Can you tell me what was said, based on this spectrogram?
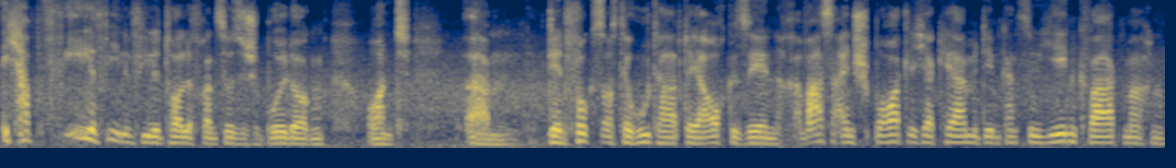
ich habe viele, viele, viele tolle französische Bulldoggen und ähm, den Fuchs aus der Hute habt ihr ja auch gesehen. Was ein sportlicher Kerl, mit dem kannst du jeden Quark machen.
